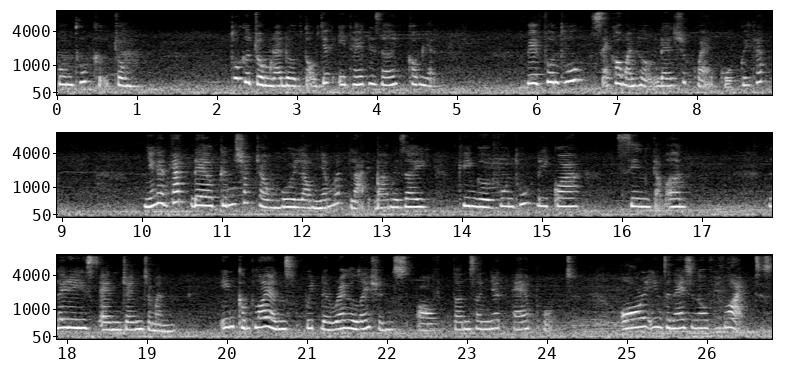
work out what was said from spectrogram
phun thuốc khử trùng. Thuốc khử trùng đã được Tổ chức Y tế Thế giới công nhận. Việc phun thuốc sẽ không ảnh hưởng đến sức khỏe của quý khách. Những hành khách đeo kính sắt trồng vui lòng nhắm mắt lại 30 giây khi người phun thuốc đi qua. Xin cảm ơn. Ladies and gentlemen, in compliance with the regulations of Tan Son Nhut Airport, all international flights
